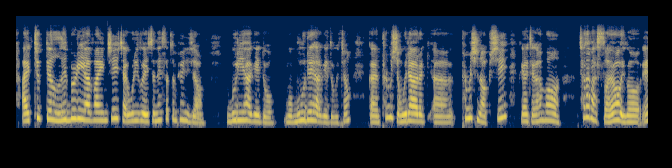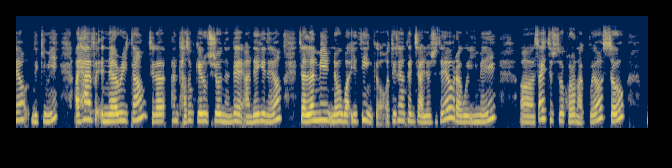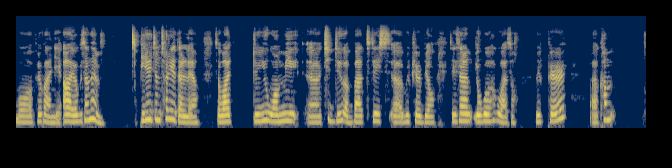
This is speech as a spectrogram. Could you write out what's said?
I took the liberty of ing 자 우리 이거 예전에 했었던 표현이죠 무리하게도 뭐 무례하게도 그죠 그러니까 permission without a, uh, permission 없이 그냥 제가 한번 찾아봤어요. 이거예요. 느낌이. I have narrowed down. 제가 한 다섯 개로 줄였는데, 아, 네 개네요. 자, let me know what you think. 어떻게 생각하는지 알려주세요. 라고 이메일, 어, 사이트 주소 걸어놨고요. So, 뭐, 별거 아니에요. 아, 여기서는 비를 좀 처리해 달래요. So, what do you want me uh, to do about today's uh, repair bill? 이 사람 요거 하고 와서 repair, uh, come,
